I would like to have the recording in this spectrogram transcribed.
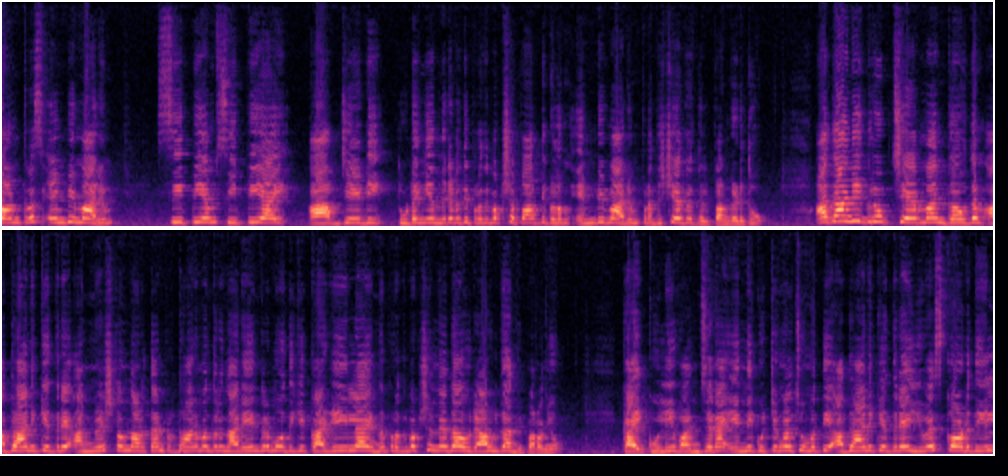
കോൺഗ്രസ് എം പിമാരും C P M C P I R J D തുടങ്ങിയ നിരവധി പ്രതിപക്ഷ പാർട്ടികളും എം പിമാരും പ്രതിഷേധത്തിൽ പങ്കെടുത്തു. അദാനി ഗ്രൂപ്പ് ചെയർമാൻ ഗൗതം അദാനിക്കെതിരെ അന്വേഷണം നടത്താൻ പ്രധാനമന്ത്രി നരേന്ദ്രമോദിക്ക് കഴിയില്ല എന്ന് പ്രതിപക്ഷ നേതാവ് രാഹുൽ ഗാന്ധി പറഞ്ഞു. കൈക്കൂലി വഞ്ചന എന്നീ കുറ്റങ്ങൾ ചുമത്തി അദാനിക്കെതിരെ യു കോടതിയിൽ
